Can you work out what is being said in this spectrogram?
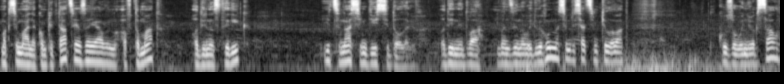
Максимальна комплектація заявлена, автомат, 11 рік і ціна 7200 доларів. 1,2 бензиновий двигун на 77 кВт. Кузов універсал,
